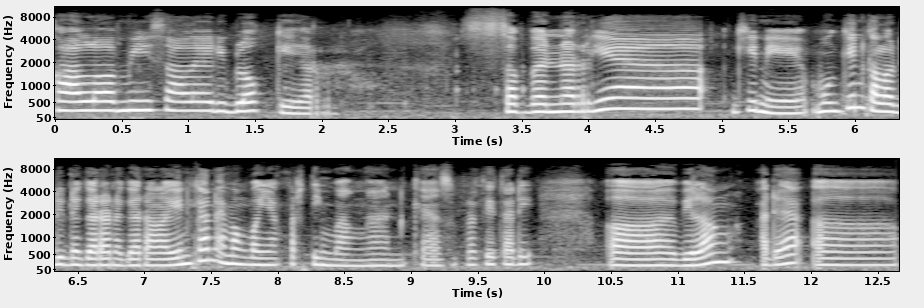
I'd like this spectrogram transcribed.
Kalau misalnya diblokir, sebenarnya gini, mungkin kalau di negara-negara lain kan emang banyak pertimbangan, kayak seperti tadi eh, bilang ada eh,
